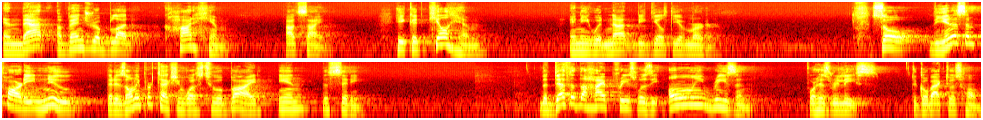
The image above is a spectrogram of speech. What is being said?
and that avenger of blood caught him outside, he could kill him and he would not be guilty of murder. So the innocent party knew that his only protection was to abide in the city. The death of the high priest was the only reason for his release to go back to his home.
